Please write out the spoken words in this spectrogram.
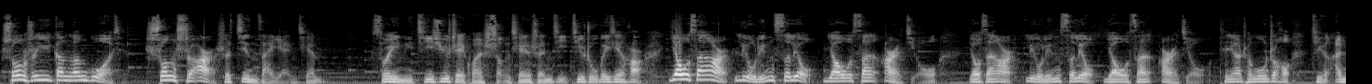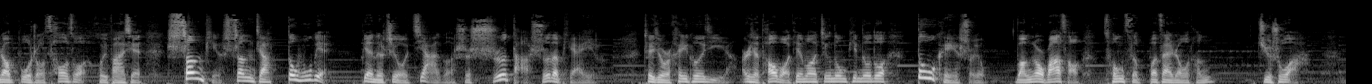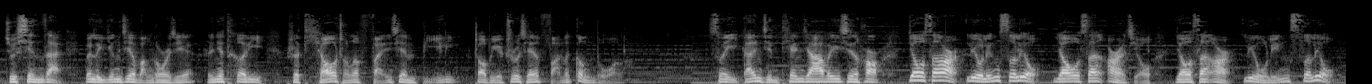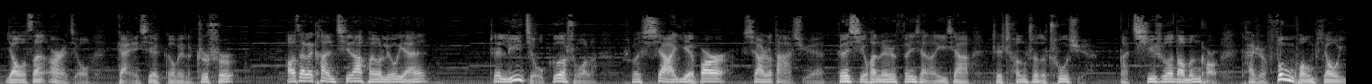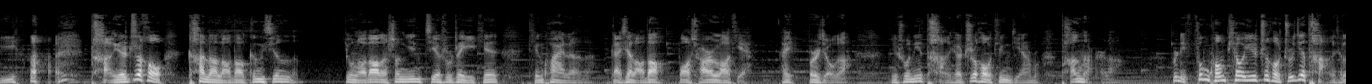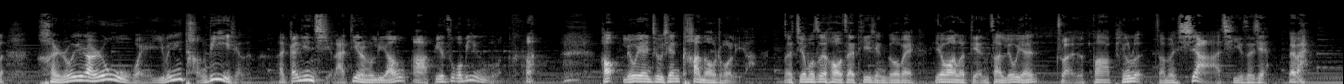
双十一刚刚过去，双十二是近在眼前。所以你急需这款省钱神器，记住微信号幺三二六零四六幺三二九幺三二六零四六幺三二九。添加成功之后，即可按照步骤操作，会发现商品商家都不变，变得只有价格是实打实的便宜了。这就是黑科技呀！而且淘宝、天猫、京东、拼多多都可以使用。网购拔草从此不再肉疼。据说啊，就现在为了迎接网购节，人家特地是调整了返现比例，照比之前返的更多了。所以赶紧添加微信号幺三二六零四六幺三二九幺三二六零四六幺三二九，感谢各位的支持。好，再来看其他朋友留言。这李九哥说了，说下夜班下着大雪，跟喜欢的人分享了一下这城市的初雪。那骑车到门口开始疯狂漂移，哈哈，躺下之后看到老道更新了，用老道的声音结束这一天，挺快乐的。感谢老道，抱拳老铁。嘿，不是九哥。你说你躺下之后听节目，躺哪儿了？不是你疯狂漂移之后直接躺下了，很容易让人误会，以为你躺地下了呢。哎，赶紧起来，地上凉啊，别作病了。好，留言就先看到这里啊。那节目最后再提醒各位，别忘了点赞、留言、转发、评论。咱们下期再见，拜拜。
